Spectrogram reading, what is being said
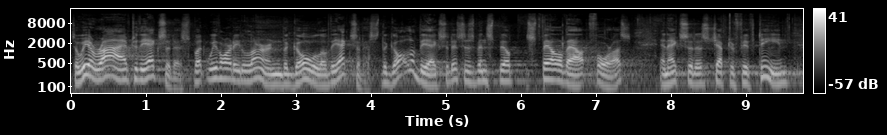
So we arrive to the Exodus, but we've already learned the goal of the Exodus. The goal of the Exodus has been spelled out for us in Exodus chapter 15,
